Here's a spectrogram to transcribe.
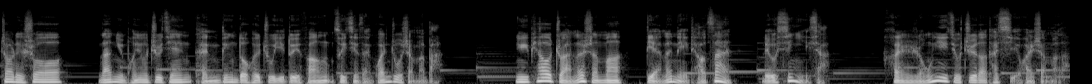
照理说。男女朋友之间肯定都会注意对方最近在关注什么吧？女票转了什么，点了哪条赞，留心一下，很容易就知道他喜欢什么了。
